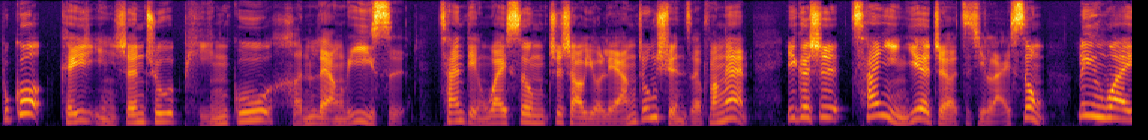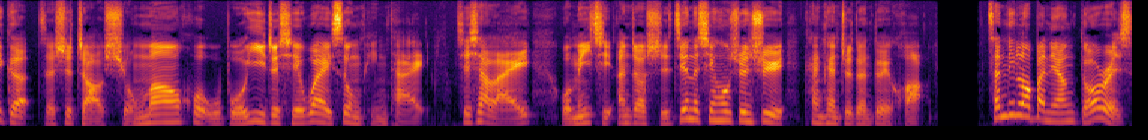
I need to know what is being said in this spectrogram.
不过可以引申出评估、衡量的意思。餐点外送至少有两种选择方案，一个是餐饮业者自己来送，另外一个则是找熊猫或吴博弈这些外送平台。接下来，我们一起按照时间的先后顺序看看这段对话。餐厅老板娘 Doris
